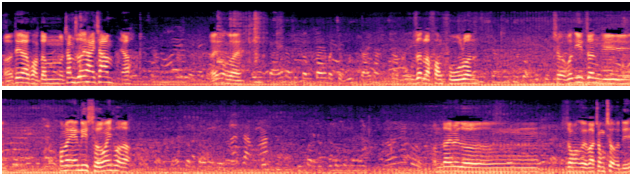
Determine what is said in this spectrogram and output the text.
Ờ, thế là khoảng tầm trăm rưỡi hai trăm nhá đấy mọi người. Cũng rất là phong phú luôn. Chợ vẫn ít dân vì hôm nay em đi sớm anh Thuận ạ. Còn đây bây giờ ừ, cho mọi người vào trong chợ tí.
